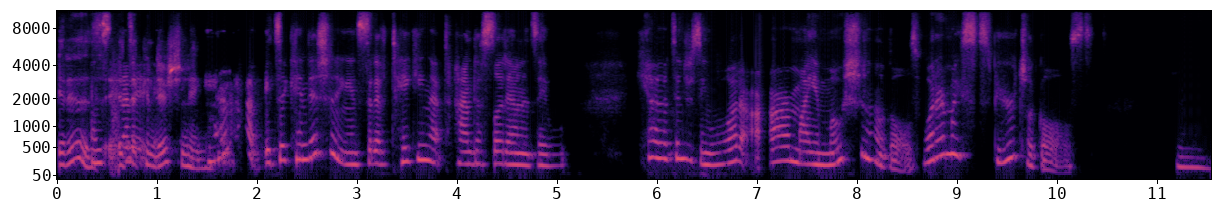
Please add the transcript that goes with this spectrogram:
It is. Instead it's a conditioning. Yeah, it's a conditioning instead of taking that time to slow down and say, yeah, that's interesting. What are my emotional goals? What are my spiritual goals? Mm.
